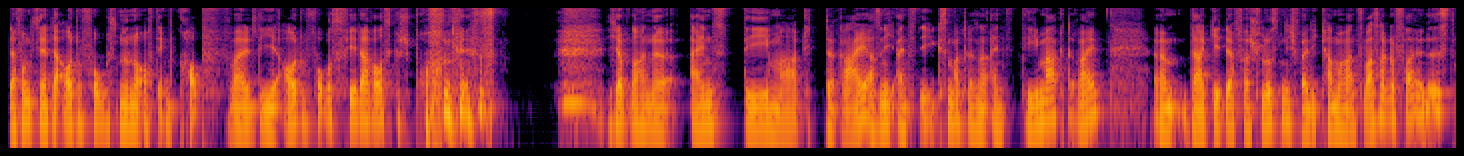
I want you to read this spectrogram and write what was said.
da funktioniert der Autofokus nur noch auf dem Kopf, weil die Autofokusfeder rausgesprungen ist. Ich habe noch eine 1D Mark III, also nicht 1DX Mark III, sondern 1D Mark III. Ähm, da geht der Verschluss nicht, weil die Kamera ins Wasser gefallen ist.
